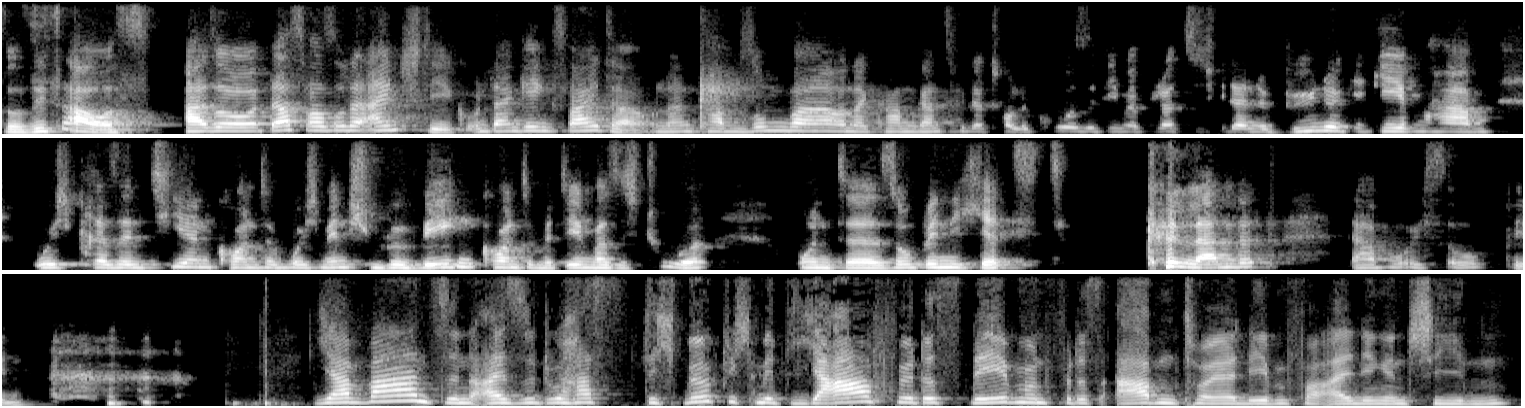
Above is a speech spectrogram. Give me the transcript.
So sieht's aus. Also das war so der Einstieg. Und dann ging es weiter. Und dann kam Zumba und dann kamen ganz viele tolle Kurse, die mir plötzlich wieder eine Bühne gegeben haben, wo ich präsentieren konnte, wo ich Menschen bewegen konnte mit dem, was ich tue. Und äh, so bin ich jetzt gelandet, da wo ich so bin. Ja, Wahnsinn. Also du hast dich wirklich mit Ja für das Leben und für das Abenteuerleben vor allen Dingen entschieden.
